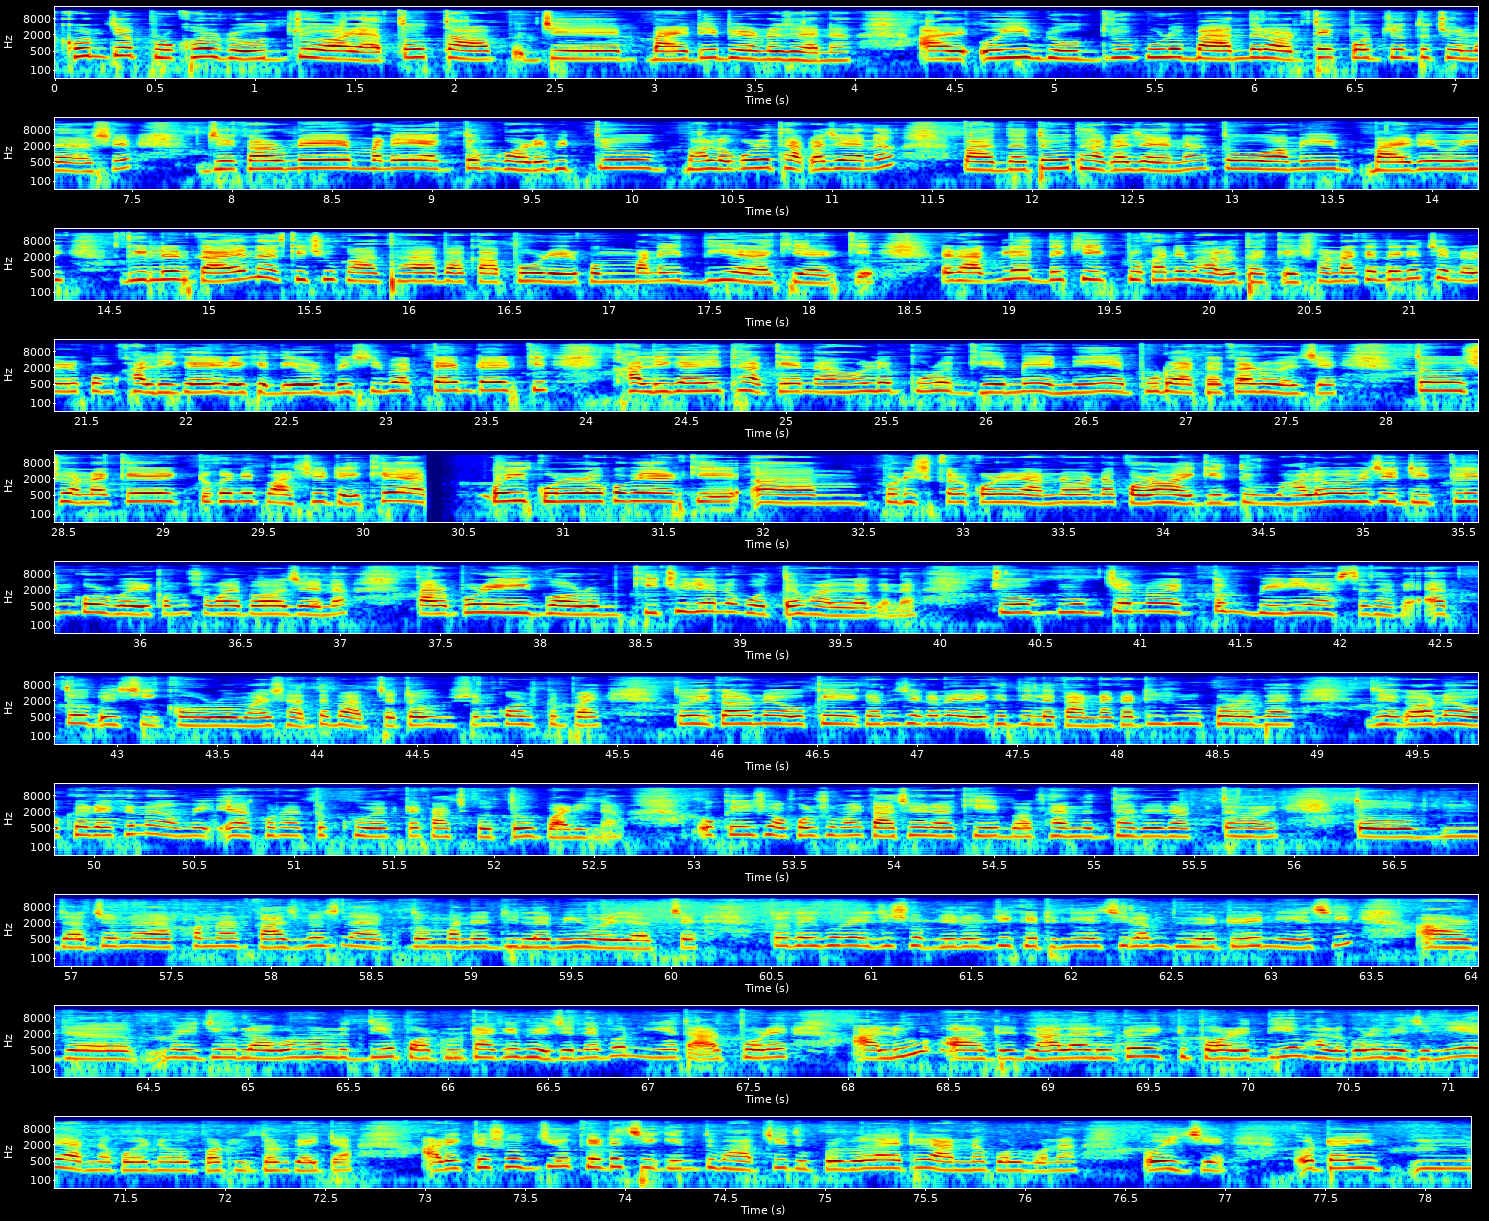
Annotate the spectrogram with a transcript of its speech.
এখন যা প্রখর রৌদ্র আর এত তাপ যে বাইরে বেরোনো যায় না। আর ওই রৌদ্র পুরো বারান্দার অর্ধেক পর্যন্ত চলে আসে। যে কারণে মানে একদম ঘরের ভিতরেও ভালো করে থাকা যায় না, বারান্দাতেও থাকা যায় না। তো আমি বাইরে ওই গ্রিলের গায়ে না কিছু কাঁথা বা কাপড় এরকম মানে দিয়ে রাখি আর কি। রাখলে দেখি একটুখানি ভালো থাকে। সোনাকে দেখেছেন? ওই রকম খালি গায়ে রেখে দিই ওর বেশিরভাগ টাইমটা আর কি খালি গায়েই থাকে। না হলে পুরো ঘেমে, নিয়ে পুরো একাকার হয়েছে তো সোনাকে একটুখানি পাশে রেখে ওই কোনো রকমে আর কি পরিষ্কার করে রান্নাবান্না করা হয়। কিন্তু ভালোভাবে যে ডিপ ক্লিন করব এরকম সময় পাওয়া যায় না। তারপরে এই গরম কিছু যেন করতে ভালো লাগে না। চোখ মুখ যেন একদম বেরিয়ে আসতে থাকে। এত বেশি গরম আর সাথে বাচ্চাটাও ভীষণ কষ্ট পায়। তো এই কারণে ওকে এখানে সেখানে রেখে দিলে কান্নাকাটি শুরু করে দেয়। যে কারণে ওকে রেখে না আমি এখন একটা খুব একটা কাজ করতেও পারি না। ওকে সকল সময় কাছে রাখি বা ফ্যানের ধারে রাখতে হয়। তো যার জন্য এখন আর কাজ বাজ না, একদম মানে ঢিলামি হয়ে যাচ্ছে। তো দেখুন, এই যে সবজি টবজি কেটে নিয়েছিলাম, ধুয়ে টুয়ে নিয়েছি। আর এই যে লবণ, হলুদ দিয়ে পটলটাকে ভেজে নেব, নিয়ে তারপরে আলু আর লাল আলুটাও একটু পরে দিয়ে ভালো করে ভেজে নিয়ে রান্না করে নেব পটল তরকারিটা। আরেকটা সবজিও কেটেছি, কিন্তু ভাবছি দুপুরবেলা এটা রান্না করব না। ওই যে, ওটাই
